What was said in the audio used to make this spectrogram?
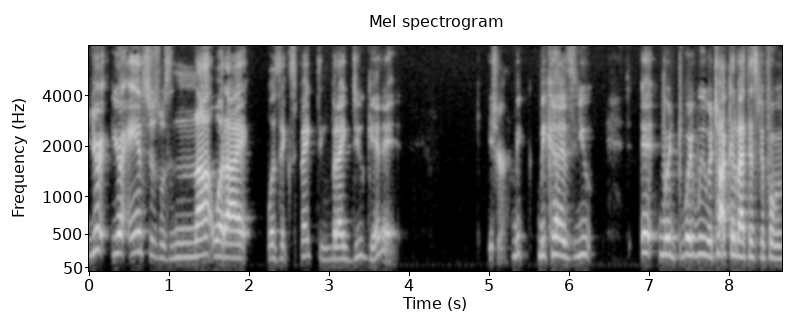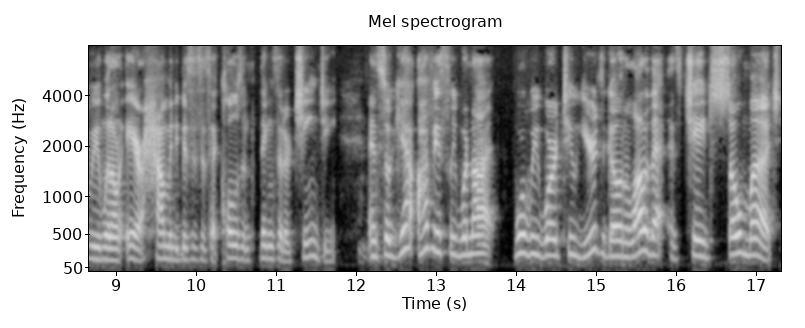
your your answers was not what I was expecting, but I do get it. Sure. Be- because you it, we're, we we were talking about this before we went on air how many businesses had closed and things that are changing and so yeah obviously we're not where we were two years ago and a lot of that has changed so much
